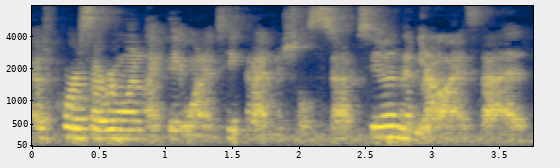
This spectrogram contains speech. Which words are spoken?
of course everyone like they want to take that initial step too, and then Yeah. realize that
